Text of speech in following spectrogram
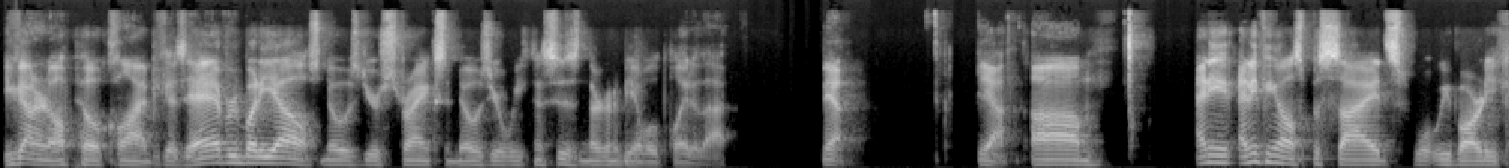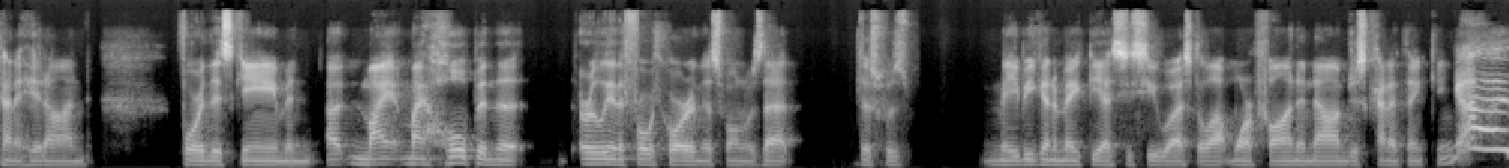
you got an uphill climb because everybody else knows your strengths and knows your weaknesses, and they're going to be able to play to that. Yeah. Yeah. Um, any anything else besides what we've already kind of hit on for this game. And uh, my my hope in the early in the fourth quarter in this one was that this was maybe going to make the SEC West a lot more fun. And now I'm just kind of thinking, ah,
